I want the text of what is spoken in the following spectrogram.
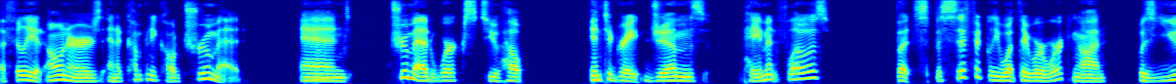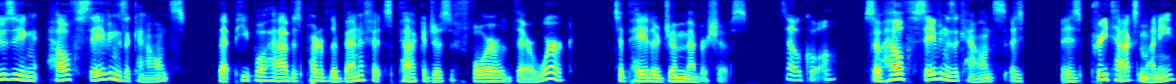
affiliate owners, and a company called TrueMed. Mm-hmm. And mm. TrueMed works to help integrate gyms' payment flows, but specifically what they were working on was using health savings accounts that people have as part of their benefits packages for their work to pay their gym memberships. So cool. So health savings accounts is, is pre-tax money,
